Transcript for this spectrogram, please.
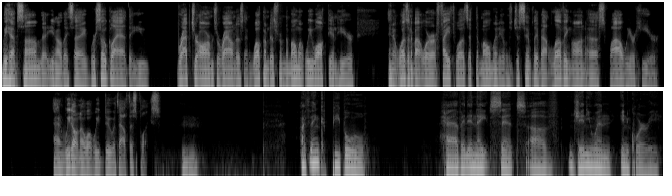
we have some that you know they say we're so glad that you wrapped your arms around us and welcomed us from the moment we walked in here and it wasn't about where our faith was at the moment it was just simply about loving on us while we are here and we don't know what we'd do without this place Mhm. I think people have an innate sense of genuine inquiry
